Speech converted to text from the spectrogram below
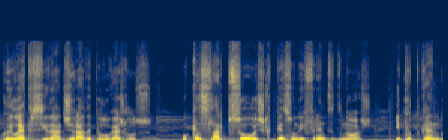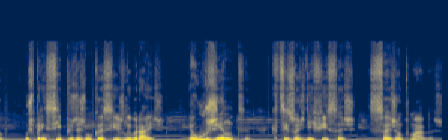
com a eletricidade gerada pelo gás russo, ou cancelar pessoas que pensam diferente de nós, hipotecando os princípios das democracias liberais, é urgente que decisões difíceis sejam tomadas.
